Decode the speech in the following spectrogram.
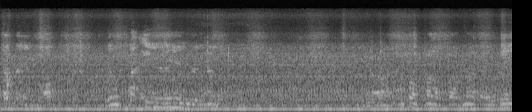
tanda yan. Yung pain lang yung ganyan. Yan, ang pagpapamatay kay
